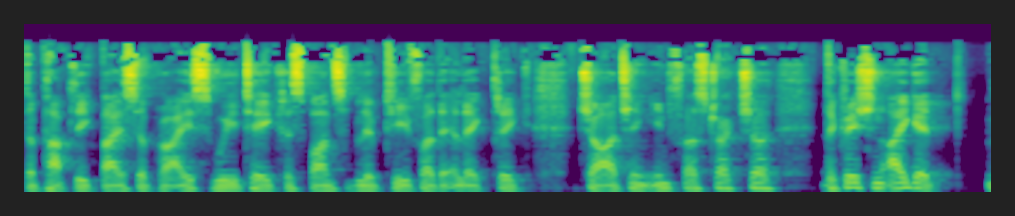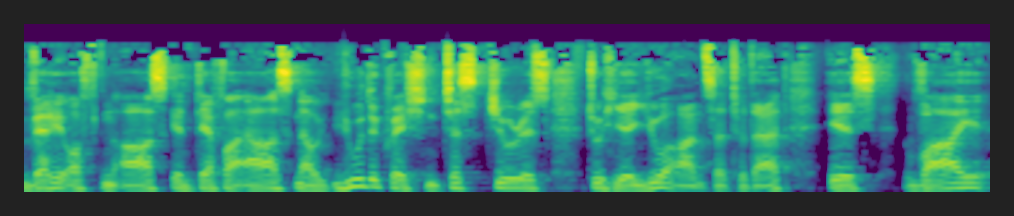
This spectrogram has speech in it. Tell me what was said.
the public by surprise. We take responsibility for the electric charging infrastructure. The question I get very often ask, and therefore I ask now you the question, just curious to hear your answer to that, is why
